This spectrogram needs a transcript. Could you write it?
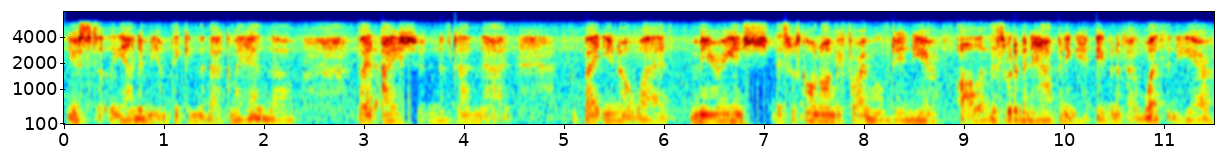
You're still the enemy. I'm thinking in the back of my head, though. But I shouldn't have done that. But you know what, Marion, this was going on before I moved in here. All of this would have been happening even if I wasn't here.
